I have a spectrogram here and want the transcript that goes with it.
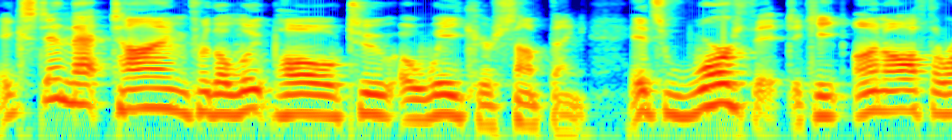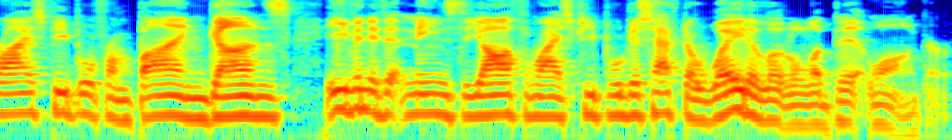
Extend that time for the loophole to a week or something. It's worth it to keep unauthorized people from buying guns, even if it means the authorized people just have to wait a little a bit longer.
